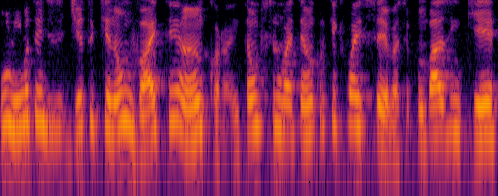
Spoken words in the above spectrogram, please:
O Lula tem dito que não vai ter âncora. Então, se não vai ter âncora, o que, que vai ser? Vai ser com base em que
